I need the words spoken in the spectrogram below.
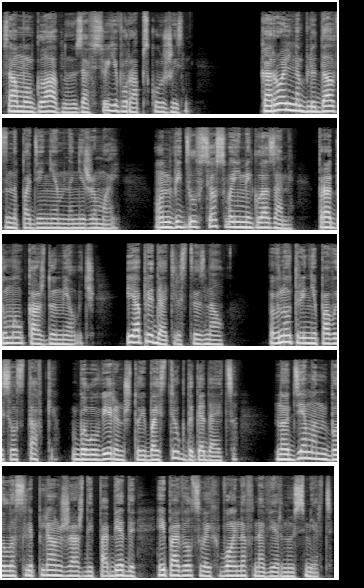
самую главную за всю его рабскую жизнь. Король наблюдал за нападением на Нижимай. Он видел все своими глазами, продумал каждую мелочь и о предательстве знал. Внутренне повысил ставки, был уверен, что и Байстрюк догадается — но демон был ослеплен жаждой победы и повел своих воинов на верную смерть.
